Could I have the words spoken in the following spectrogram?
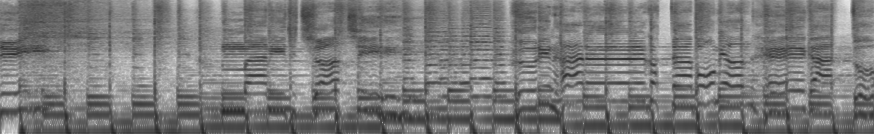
지쳤지. 많이 지쳤지. 흐린 하늘 걷다 보면 해가 또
